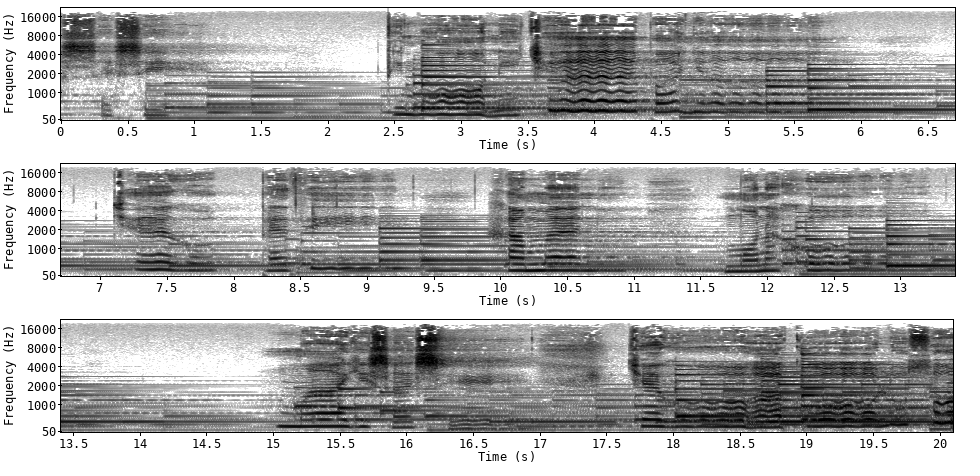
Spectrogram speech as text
Πας εσύ τη μόνη και πανιά. Κι εγώ παιδί χαμένο μοναχό. Μάγισσα εσύ κι εγώ ακολουθώ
